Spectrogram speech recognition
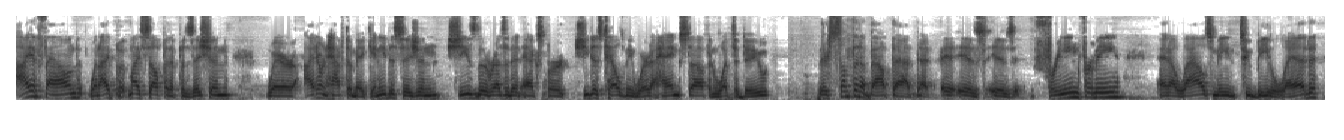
I have found when I put myself in a position where I don't have to make any decision. She's the resident expert. She just tells me where to hang stuff and what to do. There's something about that that is is freeing for me and allows me to be led,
